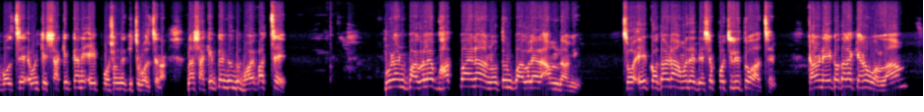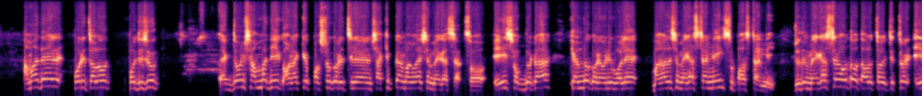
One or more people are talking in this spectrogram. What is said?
বলছে, এমনকি সাকিব খান এই প্রসঙ্গে কিছু বলছে না। না সাকিব খান কিন্তু ভয় পাচ্ছে। পুরান পাগলে ভাত পায় না, নতুন পাগলের আমদামি তো এই কথাটা আমাদের দেশে প্রচলিত আছে। কারণ এই কথাটা কেন বললাম? আমাদের পরিচালক, প্রযোজক একজন সাংবাদিক ওনাকে প্রশ্ন করেছিলেন সাকিব খান বাংলাদেশের মেগাস্টার। সো এই শব্দটা কেন্দ্র করে উনি বলে বাংলাদেশে মেগাস্টার নেই, সুপারস্টার নেই। যদি মেগাস্টার হতো, তাহলে চলচ্চিত্রের এই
